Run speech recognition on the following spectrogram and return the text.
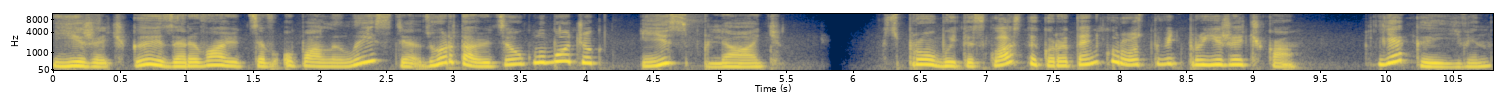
Їжачки зариваються в опале листя, згортаються у клубочок і сплять. Спробуйте скласти коротеньку розповідь про їжачка. Який він?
